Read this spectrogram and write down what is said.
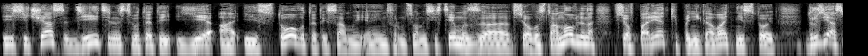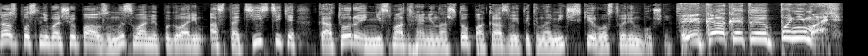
и сейчас деятельность вот этой ЕАИ-100, вот этой самой э, информационной системы, все восстановлено, все в порядке, паниковать не стоит. Друзья, сразу после небольшой паузы мы с вами поговорим о статистике, которая, несмотря ни на что, показывает экономический рост в Оренбурге. И как это понимать?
